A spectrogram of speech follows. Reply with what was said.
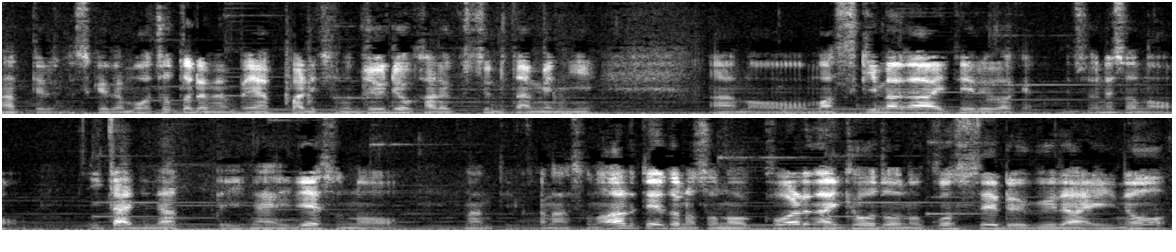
なってるんですけどもちょっとでもやっぱりその重量を軽くするためにあの、まあ、隙間が空いているわけなんですよね。その板になっていないでその何て言うかなそのある程度のその壊れない強度を残せるぐらいの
